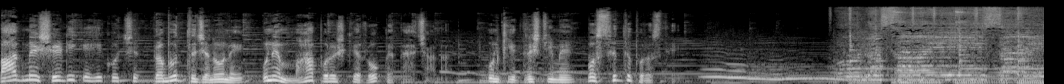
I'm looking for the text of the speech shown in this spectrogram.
बाद में शिरडी के ही कुछ प्रबुद्ध जनों ने उन्हें महापुरुष के रूप में पहचाना। उनकी दृष्टि में वो सिद्ध पुरुष थे। साईं साईं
